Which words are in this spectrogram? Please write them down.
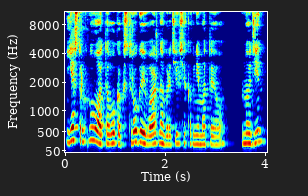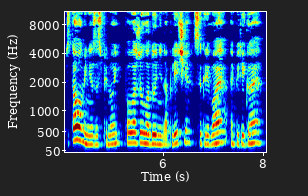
Я струхнула от того, как строго и важно обратился ко мне Матео. Но Дин встал у меня за спиной, положил ладони на плечи, согревая, оберегая,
